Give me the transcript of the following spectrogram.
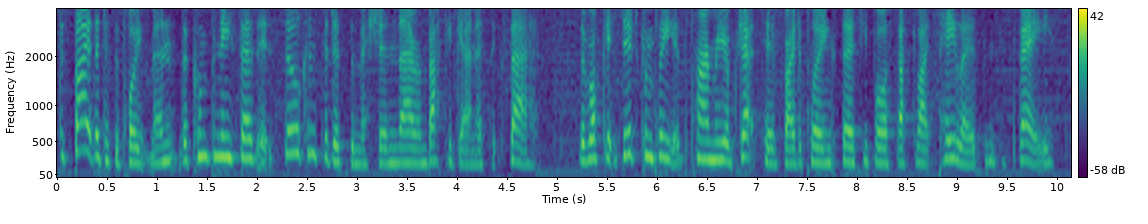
Despite the disappointment, the company says it still considers the mission there and back again a success. The rocket did complete its primary objective by deploying 34 satellite payloads into space.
